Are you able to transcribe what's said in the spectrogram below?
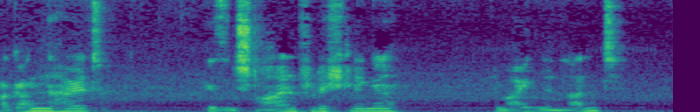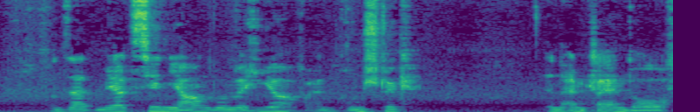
Vergangenheit. Wir sind Strahlenflüchtlinge im eigenen Land und seit mehr als zehn Jahren wohnen wir hier auf einem Grundstück in einem kleinen Dorf.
